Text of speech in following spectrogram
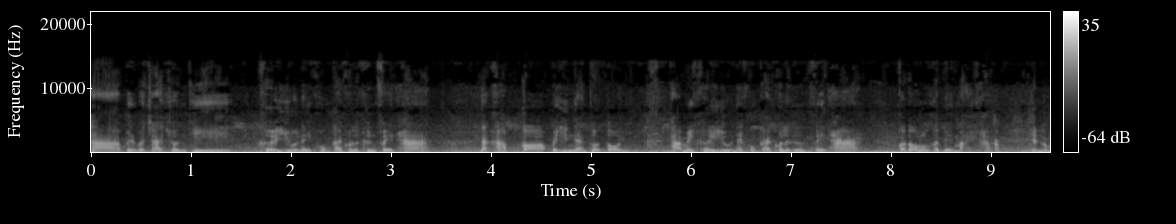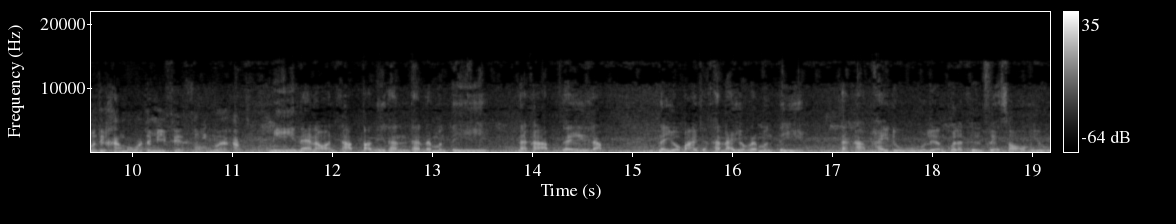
ถ้าเป็นประชาชนที่เคยอยู่ในโครงการคนละครึ่งเฟส5นะครับก็ไปยืนยันตัวตน ถ้าไม่เคยอยู่ในโครงการคนละครึ่งเฟส5ก็ต้องลงทะเบียนใหม่ครับครับ เห็นรัฐมนตรีคลังบอกว่าจะมีเฟสสองด้วยครับ มีแน่นอนครับ ตอนนี้ท่านท่านรัฐมนตรีนะครับ ได้รับนโยบายจากท่านนายกรัฐมนตรีนะครับให้ดูเรื่องคนละครึ่งเฟสสองอยู่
